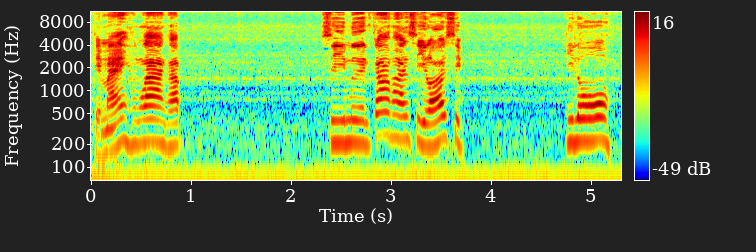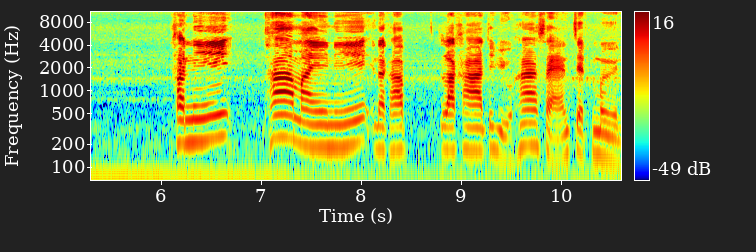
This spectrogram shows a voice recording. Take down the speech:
เห็นไหมข้างล่างครับ สี่หมื่นเก้าพันสี่ร้อยสิบกิโล คันนี้ถ้าไม่นี้นะครับ ราคาจะอยู่ห้าแสนเจ็ดหมื่น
